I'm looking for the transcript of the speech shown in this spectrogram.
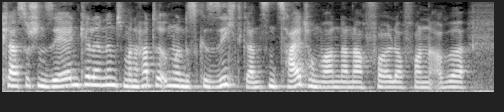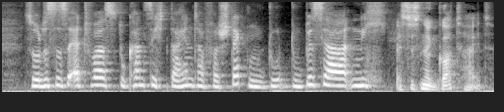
klassischen Serienkiller nimmst, man hatte irgendwann das Gesicht, ganzen Zeitungen waren danach voll davon, aber so, das ist etwas, du kannst dich dahinter verstecken. Du, du bist ja nicht, es ist eine Gottheit.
